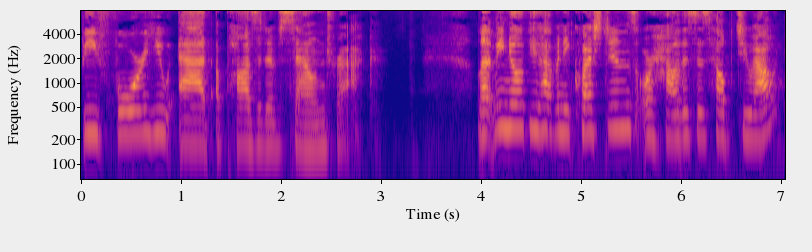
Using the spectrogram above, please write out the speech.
before you add a positive soundtrack. Let me know if you have any questions or how this has helped you out.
